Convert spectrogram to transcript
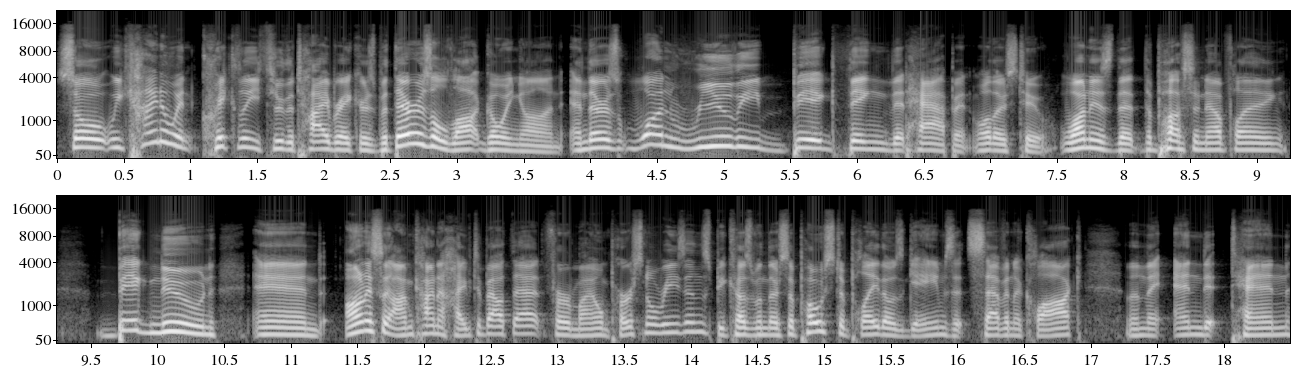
So we kind of went quickly through the tiebreakers, but there is a lot going on. And there's one really big thing that happened. Well, there's two. One is that the Buffs are now playing big noon. And honestly, I'm kind of hyped about that for my own personal reasons because when they're supposed to play those games at 7 o'clock and then they end at 10,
